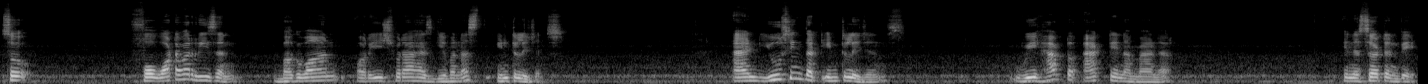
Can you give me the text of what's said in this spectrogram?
So, for whatever reason, Bhagavan or Ishvara has given us intelligence. And using that intelligence, we have to act in a manner, in a certain way,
